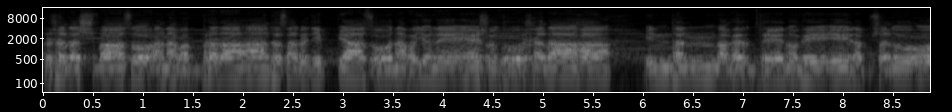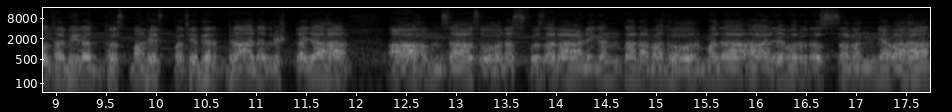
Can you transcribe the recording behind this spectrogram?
पृषदश्वासो अनवभ्रदाधसर्जिप्यासो न वयुनेषु धूर्षदाः इन्धन्वभिर्धेनुभिरप्सदोऽधभिरध्वस्मभिः पथिभिर्भ्राजदृष्टयः। आहंसासो न स्फुसराणि गन्तनमधोर्मदाजमरुतः समन्यवः।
